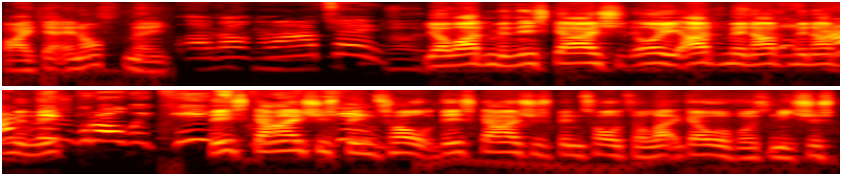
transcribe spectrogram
By getting off me. I don't know how to. Yo, admin, this guy should. Oi, admin, admin, Hey, admin. This, bro, it keeps this guy's just been told. This guy's just been told to let go of us, and he's just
